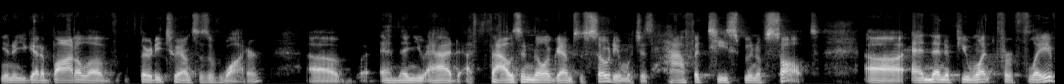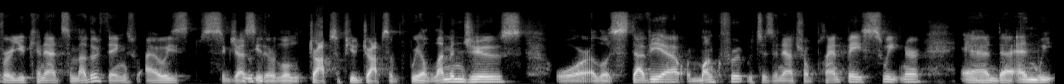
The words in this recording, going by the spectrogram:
you know, you get a bottle of 32 ounces of water uh, and then you add a thousand milligrams of sodium, which is half a teaspoon of salt. Uh, and then if you want for flavor, you can add some other things. I always suggest mm-hmm. either a little drops, a few drops of real lemon juice, or a little stevia or monk fruit, which is a natural plant-based sweetener. And uh, and we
